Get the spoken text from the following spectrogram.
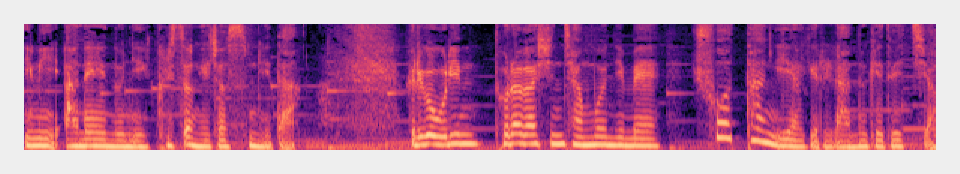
이미 아내의 눈이 글썽해졌습니다. 그리고 우린 돌아가신 장모님의 추어탕 이야기를 나누게 됐죠.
